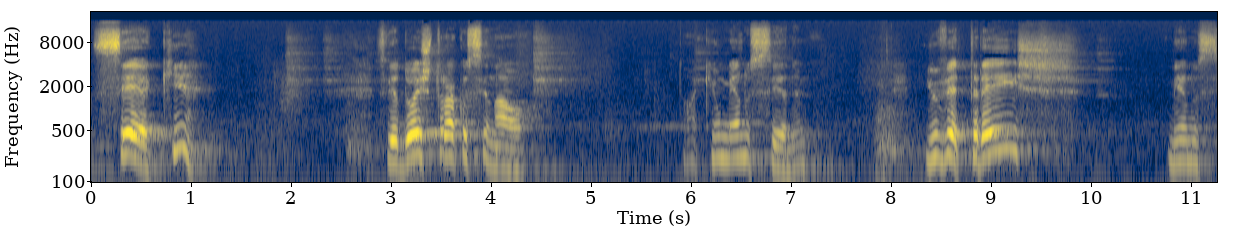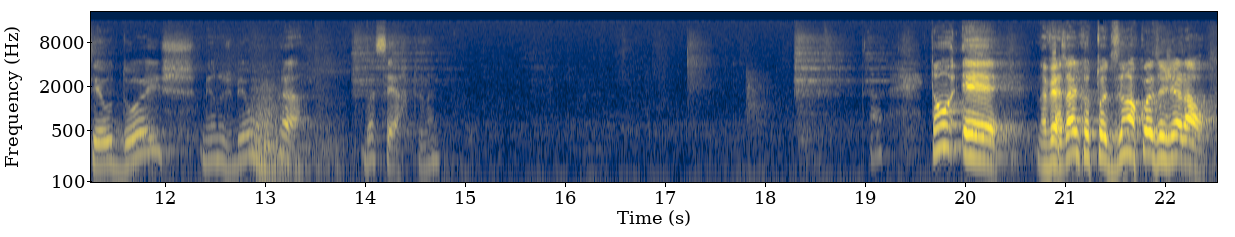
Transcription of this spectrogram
C aqui, V2 troca o sinal. Então, aqui um menos C, né? E o V3 menos CO2 menos B1. É, dá certo, né? Tá? Então, é, na verdade, o que eu estou dizendo é uma coisa geral.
